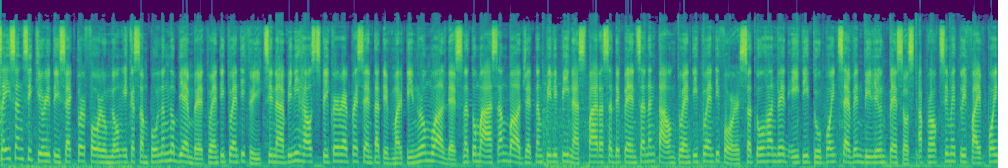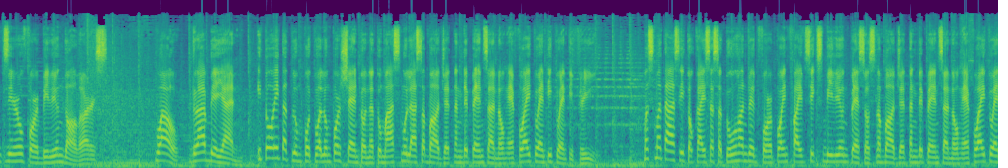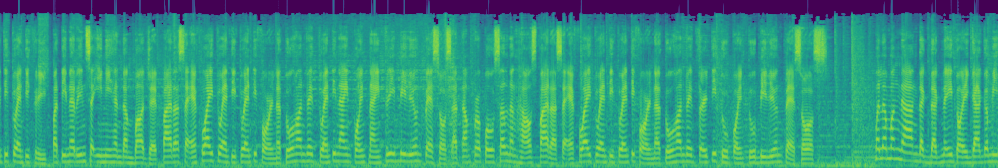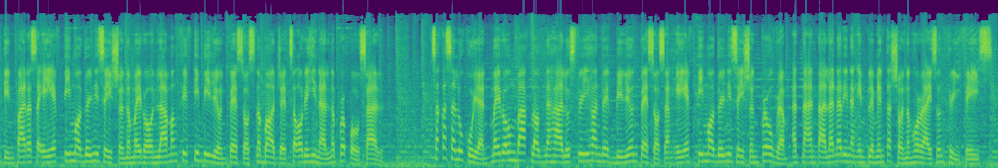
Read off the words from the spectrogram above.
Sa isang security sector forum noong ikasampu ng Nobyembre 2023, sinabi ni House Speaker Representative Martin Romualdez na tumaas ang budget ng Pilipinas para sa depensa ng taong 2024 sa 282.7 billion pesos, approximately 5.04 billion dollars. Wow, grabe yan. Ito ay 38% na tumaas mula sa budget ng depensa noong FY 2023. Mas mataas ito kaysa sa 204.56 billion pesos na budget ng depensa noong FY 2023 pati na rin sa inihandang budget para sa FY 2024 na 229.93 billion pesos at ang proposal ng House para sa FY 2024 na 232.2 billion pesos. Malamang na ang dagdag na ito ay gagamitin para sa AFP modernization na mayroon lamang 50 billion pesos na budget sa orihinal na proposal. Sa kasalukuyan, mayroong backlog na halos 300 billion pesos ang AFP Modernization Program at naantala na rin ang implementasyon ng Horizon 3 phase.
